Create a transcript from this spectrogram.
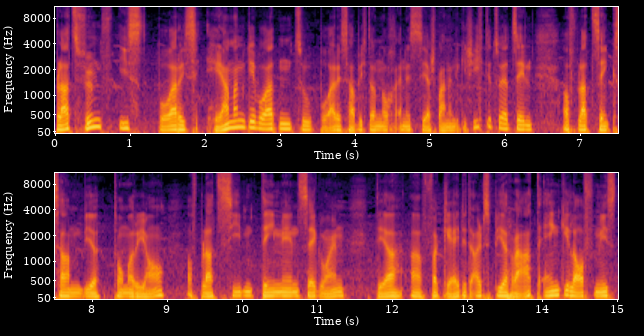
Platz 5 ist Boris Herrmann geworden. Zu Boris habe ich dann noch eine sehr spannende Geschichte zu erzählen. Auf Platz 6 haben wir Thomas Rian, auf Platz 7 Damien Seguin, der äh, verkleidet als Pirat eingelaufen ist.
